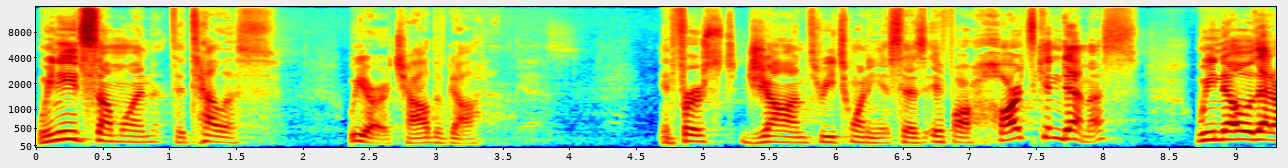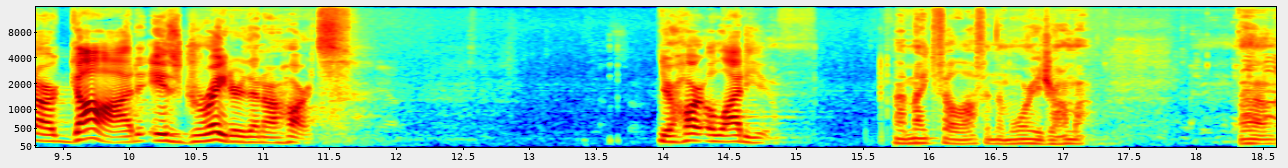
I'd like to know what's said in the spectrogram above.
We need someone to tell us we are a child of God. In 1 John 3:20 it says if our hearts condemn us, we know that our God is greater than our hearts. Your heart will lie to you. My mic fell off in the Maury drama. Um,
